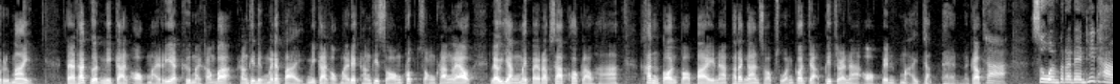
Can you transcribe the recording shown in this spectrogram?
หรือไม่ แต่ถ้าเกิดมีการออกหมายเรียกคือหมายความว่าครั้งทีหนึ่1 ไม่ได้ไป มีการออกหมายเรียกครั้งที่ 2 ครบ 2 ครั้งแล้ว แล้วยังไม่ไปรับทราบข้อกล่าวหา ขั้นตอนต่อไปนะพนักงานสอบสวนก็จะพิจารณาออกเป็นหมายจับแทนนะครับค่ะ ส่วนประเด็นที่ทาง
